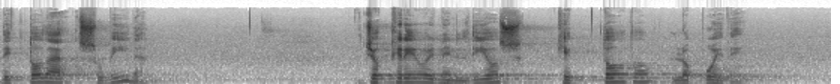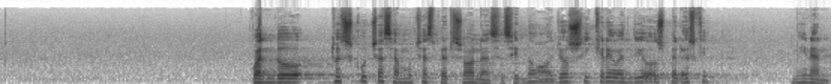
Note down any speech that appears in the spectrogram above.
de toda su vida. Yo creo en el Dios que todo lo puede. Cuando tú escuchas a muchas personas decir, no, yo sí creo en Dios, pero es que, miran,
